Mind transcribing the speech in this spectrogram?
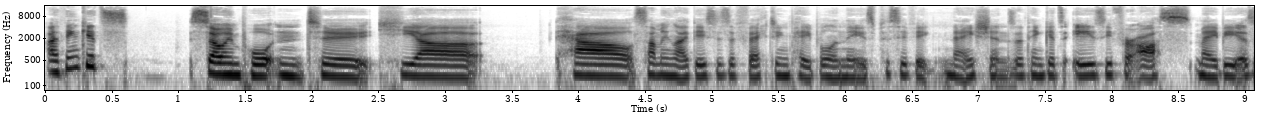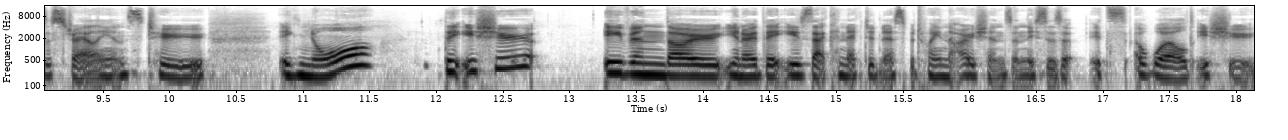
I think it's so important to hear how something like this is affecting people in these Pacific nations. I think it's easy for us, maybe as Australians, to ignore the issue even though you know there is that connectedness between the oceans and this is a, it's a world issue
